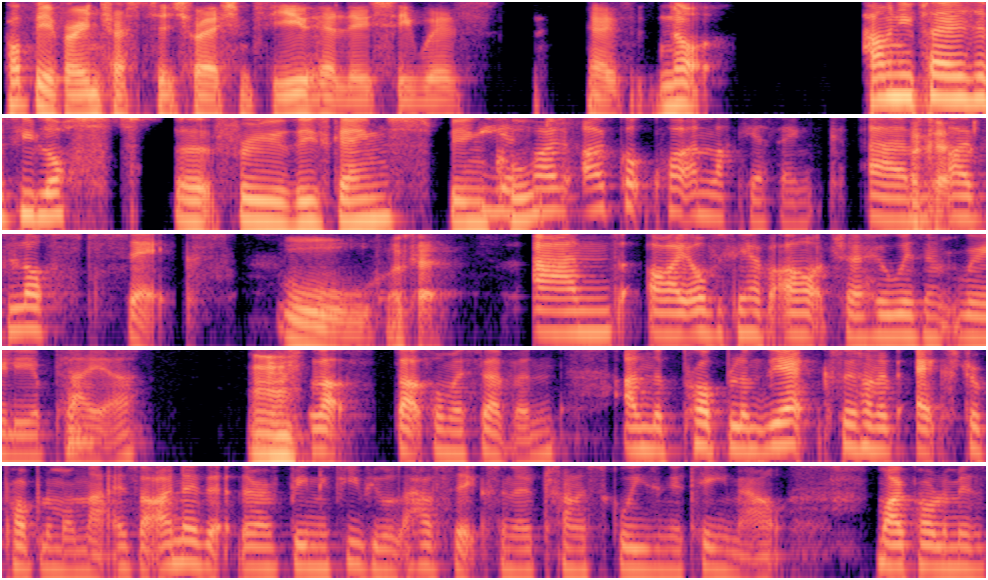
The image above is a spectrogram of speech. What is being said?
probably a very interesting situation for you here, Lucy. With you know, not how many players have you lost uh, through these games being Yes, called? I've I've got quite unlucky, I think. Um, Okay. I've lost six. six, Oh, okay. and I obviously have Archer, who isn't really a player. Mm, So that's that's almost seven. And the problem, the extra kind of extra problem on that is that I know that there have been a few people that have six and are kind of squeezing a team out. My problem is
